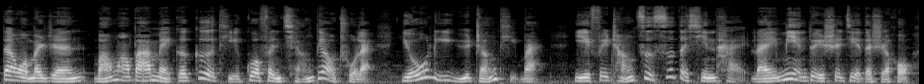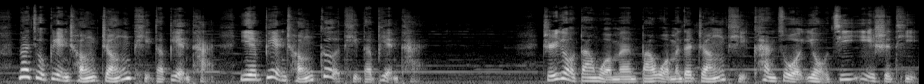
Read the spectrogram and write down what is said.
但我们人往往把每个个体过分强调出来，游离于整体外。以非常自私的心态来面对世界的时候，那就变成整体的变态，也变成个体的变态。只有当我们把我们的整体看作有机意识体，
